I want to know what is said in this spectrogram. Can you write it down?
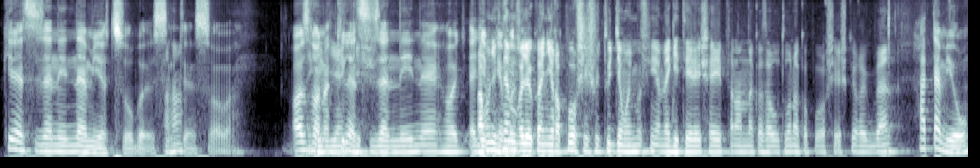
914 nem jött szóba őszintén Aha. szóval. Az van a 914-nél, hogy egyébként... mondjuk nem most... vagyok annyira Porsche, hogy tudjam, hogy most milyen megítélése éppen annak az autónak a porsche körökben. Hát nem jó.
